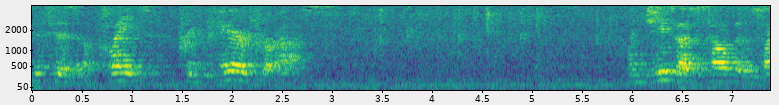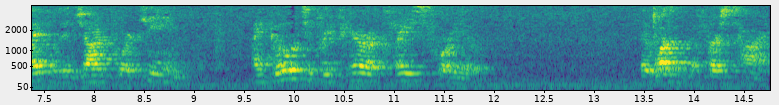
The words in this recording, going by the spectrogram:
This is a place prepared for us. When Jesus tells the disciples in John 14, I go to prepare a place for you. It wasn't the first time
